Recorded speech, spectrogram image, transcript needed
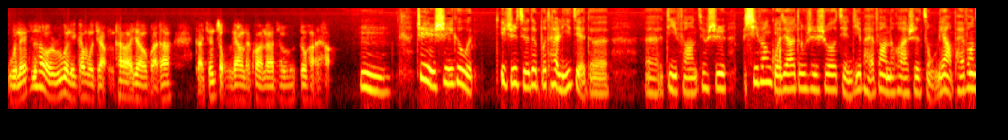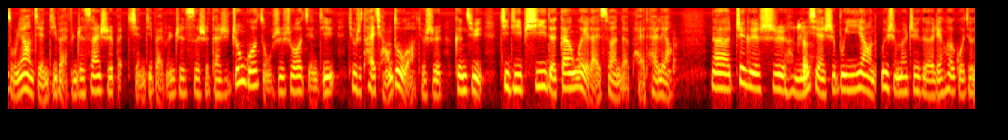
五年之后，如果你跟我讲他要把它改成总量的话，那就都还好。嗯，这也是一个我一直觉得不太理解的呃地方，就是西方国家都是说减低排放的话是总量，排放总量减低百分之三十，减低百分之四十，但是中国总是说减低就是太强度啊，就是根据 GDP 的单位来算的排碳量。那这个是很明显是不一样的，为什么这个联合国就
